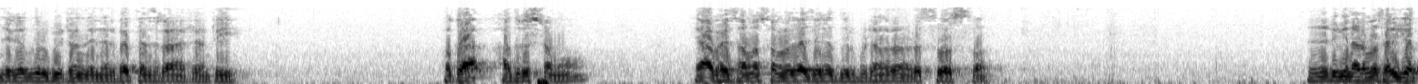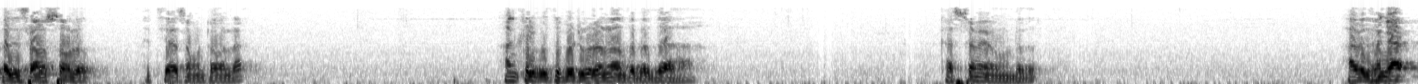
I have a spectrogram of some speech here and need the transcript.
జగద్గురు పీఠం నిర్వర్తించడం అనేటువంటి ఒక అదృష్టము యాభై సంవత్సరములుగా జగద్గురు పీఠంలో నడుస్తూ వస్తుంది. రెండింటికి నడుమ సరిగ్గా పది సంవత్సరంలో వ్యత్యాసం ఉండటం వల్ల అంకెలు గుర్తుపెట్టుకోవడంలో అంత పెద్ద కష్టమేమి ఉండదు. ఆ విధంగా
